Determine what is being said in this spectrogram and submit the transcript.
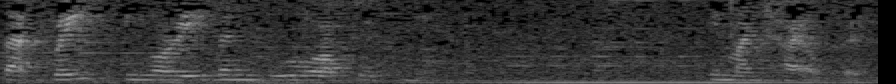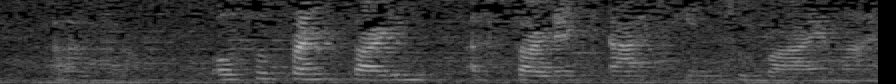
that raised me or even grew up with me in my childhood. Uh, also, friends started uh, started asking to buy my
